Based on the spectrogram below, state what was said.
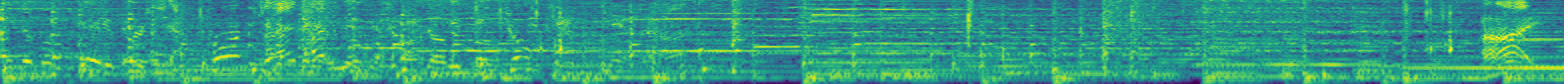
observe magnificent. For chap, for bad handicap. Don't be talking. Aye.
